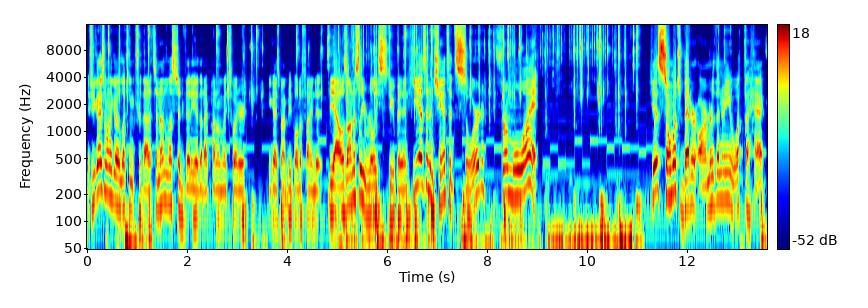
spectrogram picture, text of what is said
If you guys want to go looking for that, it's an unlisted video that I put on my Twitter. You guys might be able to find it. But yeah, it was honestly really stupid. And he has an enchanted sword? From what? He has so much better armor than me, what the heck?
